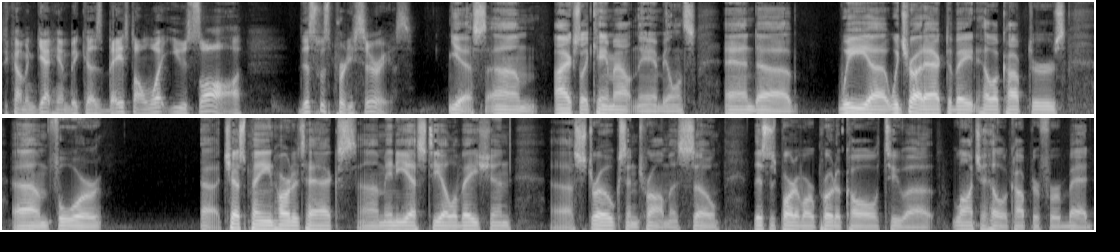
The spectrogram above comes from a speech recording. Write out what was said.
to come and get him because based on what you saw, this was pretty serious. Yes, um, I actually came out in the ambulance and uh, we uh, we try to activate helicopters um, for uh, chest pain, heart attacks, um, any ST elevation, uh, strokes, and traumas. So this is part of our protocol to uh, launch a helicopter for bad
